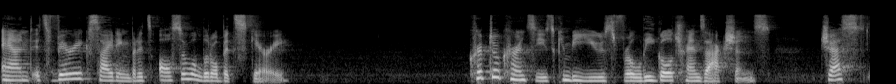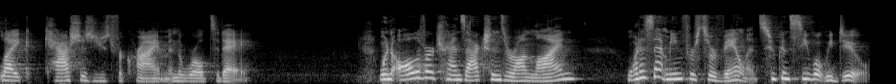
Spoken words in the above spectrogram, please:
and it's very exciting, but it's also a little bit scary. Cryptocurrencies can be used for legal transactions, just like cash is used for crime in the world today. When all of our transactions are online, what does that mean for surveillance? Who can see what we do?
